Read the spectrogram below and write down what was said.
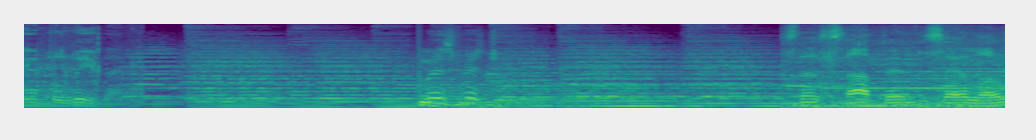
can't believe that. Where's Richie? So stopped in to say hello.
